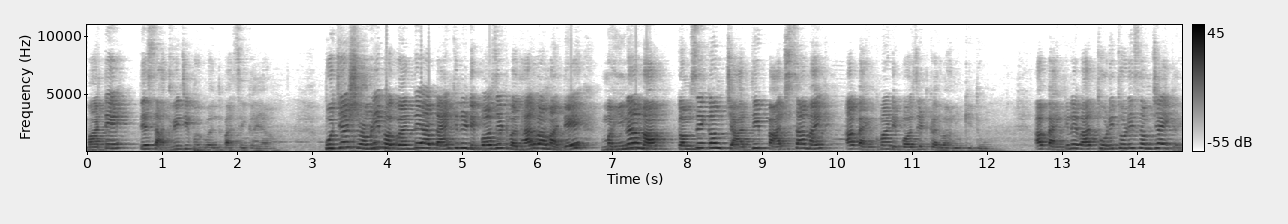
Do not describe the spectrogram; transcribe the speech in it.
માટે તે સાધ્વીજી ભગવંત પાસે ગયા. પૂજ્ય શ્રમણી ભગવંતે આ બેંકની ડિપોઝિટ વધારવા માટે મહિનામાં કમસે કમ ચારથી પાંચ સામાયિક આ બેંકમાં ડિપોઝિટ કરવાનું કીધું. આ બેંકને વાત થોડી થોડી સમજાઈ ગઈ.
